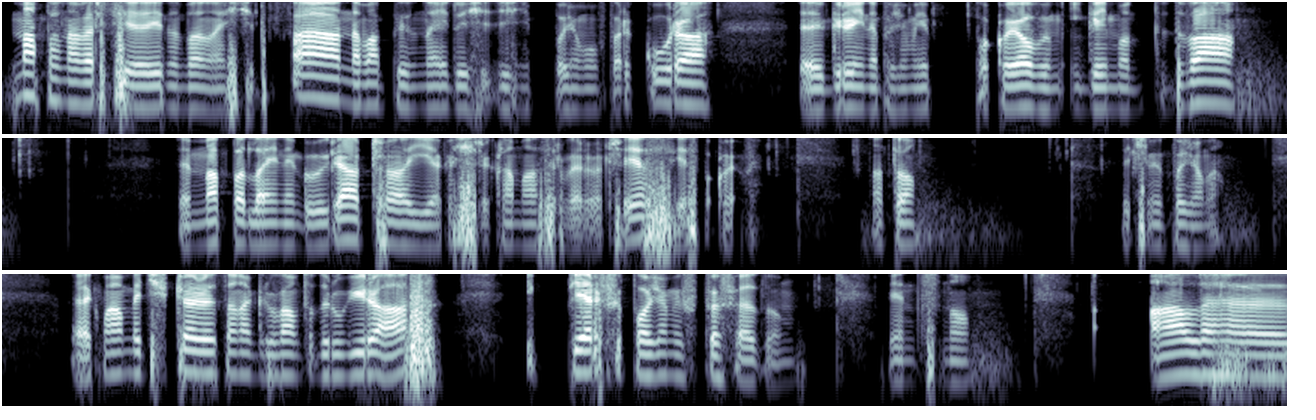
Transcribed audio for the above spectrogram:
Mapa na wersję 1.12.2. Na mapie znajduje się 10 poziomów parkura, y, gry na poziomie pokojowym i Game Mode 2. y, Mapa dla innego gracza i jakaś reklama serwera. Czy jest? Jest pokojowy. No to lecimy poziomem. Jak mam być szczery, to nagrywam to drugi raz i pierwszy poziom już przeszedłem, więc no. Ale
